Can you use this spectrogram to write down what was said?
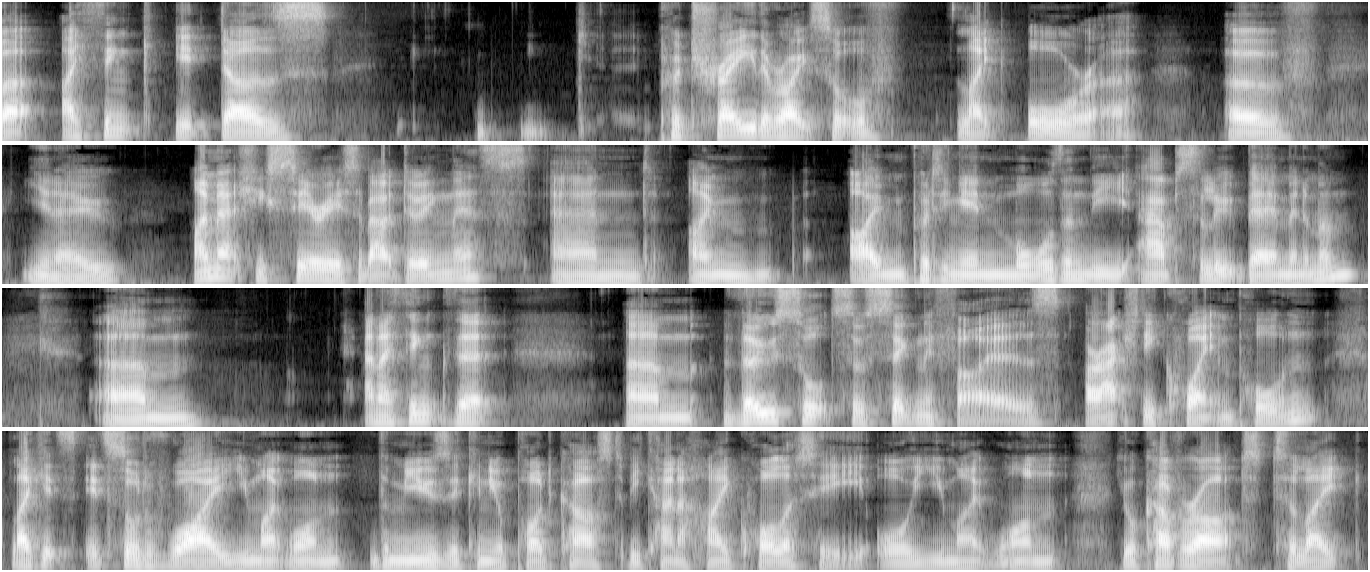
but i think it does portray the right sort of like aura of you know i'm actually serious about doing this and i'm i'm putting in more than the absolute bare minimum. Um and i think that um, those sorts of signifiers are actually quite important. Like it's it's sort of why you might want the music in your podcast to be kind of high quality, or you might want your cover art to like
